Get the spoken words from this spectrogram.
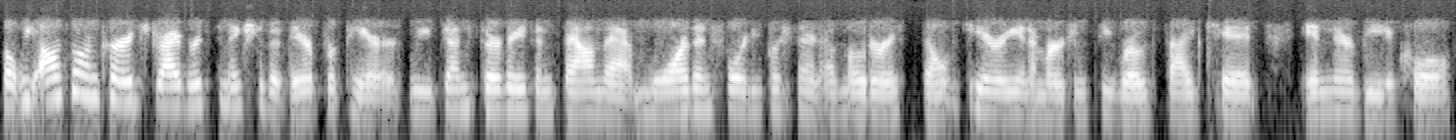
But we also encourage drivers to make sure that they're prepared. We've done surveys and found that more than 40% of motorists don't carry an emergency roadside kit in their vehicle.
